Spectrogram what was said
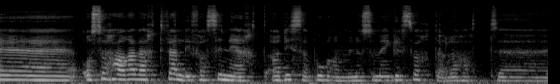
Eh, og så har jeg vært veldig fascinert av disse programmene som Egil Svartdal har hatt eh,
